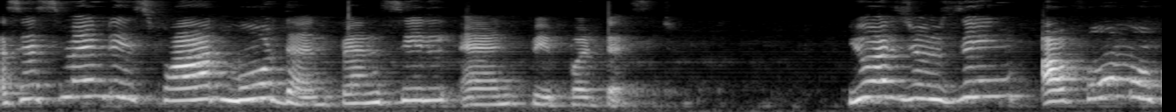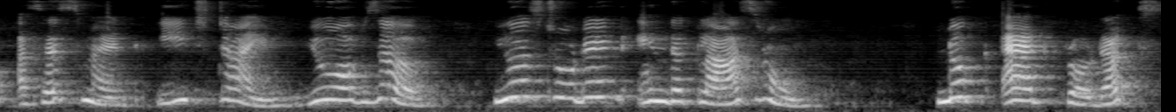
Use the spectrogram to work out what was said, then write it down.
Assessment is far more than pencil and paper test. You are using a form of assessment each time you observe your student in the classroom, look at products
